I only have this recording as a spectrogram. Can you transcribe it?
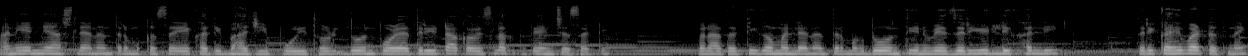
आणि यांनी असल्यानंतर मग कसं एखादी भाजी पोळी थोडी दोन पोळ्या तरी टाकावेच लागतात त्यांच्यासाठी पण आता तिघं म्हणल्यानंतर मग दोन तीन वेळ जरी इडली खाल्ली तरी काही वाटत नाही.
